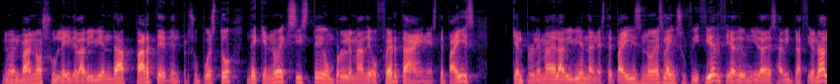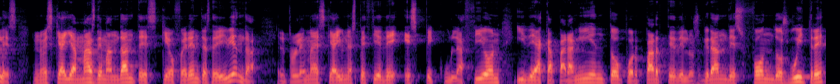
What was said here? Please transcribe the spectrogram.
No en vano, su ley de la vivienda parte del presupuesto de que no existe un problema de oferta en este país, que el problema de la vivienda en este país no es la insuficiencia de unidades habitacionales, no es que haya más demandantes que oferentes de vivienda, el problema es que hay una especie de especulación y de acaparamiento por parte de los grandes fondos buitre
